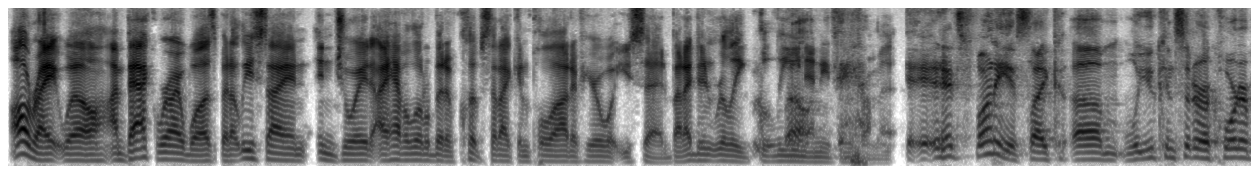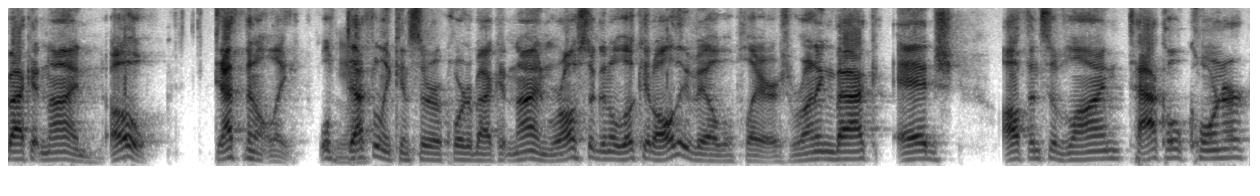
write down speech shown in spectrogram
All right. Well, I'm back where I was, but at least I enjoyed. I have a little bit of clips that I can pull out of here what you said, but I didn't really glean Well, anything from it. and it's funny it's like um will you consider a quarterback at nine? Oh, definitely. We'll Yeah. definitely consider a quarterback at nine. We're also going to look at all the available players running back edge offensive line tackle corner.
